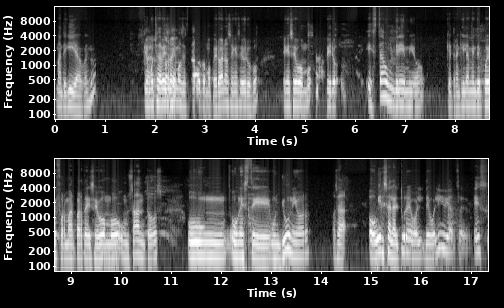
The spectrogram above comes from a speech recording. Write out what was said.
mantequilla, pues, ¿no? Que Claro, muchas veces correcto. hemos estado como peruanos en ese grupo, en ese bombo, pero está un gremio que tranquilamente puede formar parte de ese bombo, un Santos, un, un, este, un Junior, o sea, o irse a la altura de, Bol- de Bolivia, o sea, es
